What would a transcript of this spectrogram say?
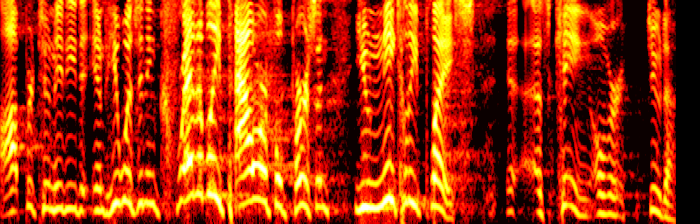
opportunity to, and he was an incredibly powerful person, uniquely placed as king over Judah.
